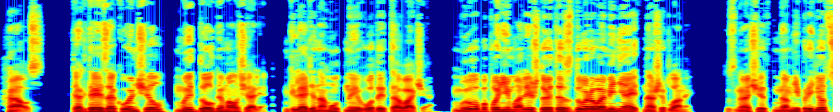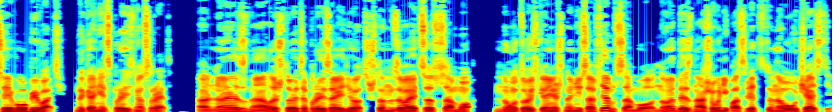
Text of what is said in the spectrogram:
хаос. Когда я закончил, мы долго молчали, глядя на мутные воды Тавача. Мы оба понимали, что это здорово меняет наши планы. «Значит, нам не придется его убивать», — наконец произнес Ред. «Она знала, что это произойдет, что называется само. Ну, то есть, конечно, не совсем само, но без нашего непосредственного участия.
